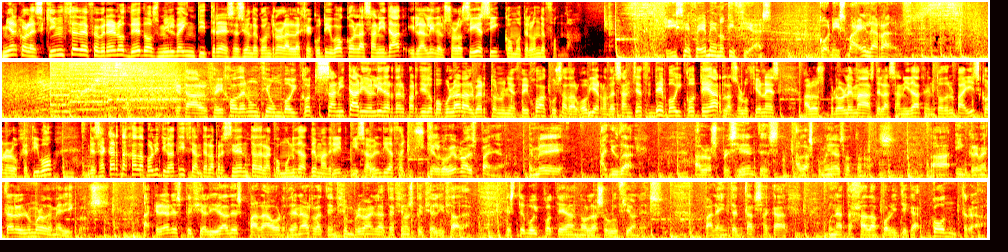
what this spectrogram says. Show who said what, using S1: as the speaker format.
S1: Miércoles 15 de febrero de 2023, sesión de control al Ejecutivo con la sanidad y la ley del solo sí es sí como telón de fondo.
S2: ISFM Noticias con Ismael Arranz.
S1: Tal? Feijo denuncia un boicot sanitario. El líder del Partido Popular, Alberto Núñez Feijo, ha acusado al gobierno de Sánchez de boicotear las soluciones a los problemas de la sanidad en todo el país con el objetivo de sacar tajada política, dice, ante la presidenta de la Comunidad de Madrid, Isabel Díaz Ayuso.
S3: Que el gobierno de España, en vez de ayudar a los presidentes, a las comunidades autónomas, a incrementar el número de médicos, a crear especialidades para ordenar la atención primaria y la atención especializada, esté boicoteando las soluciones para intentar sacar una tajada política contra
